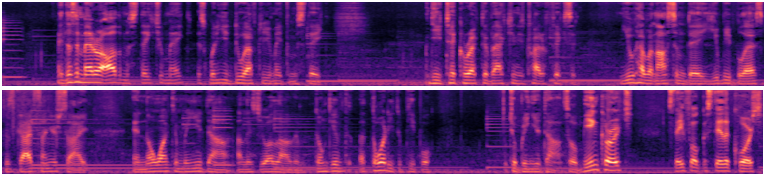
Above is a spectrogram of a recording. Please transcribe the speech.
It doesn't matter all the mistakes you make, it's what do you do after you make the mistake. Do you take corrective action? You try to fix it. You have an awesome day. You be blessed because God's on your side and no one can bring you down unless you allow them. Don't give authority to people to bring you down. So be encouraged, stay focused, stay the course,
